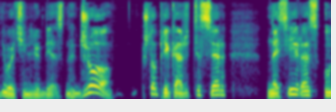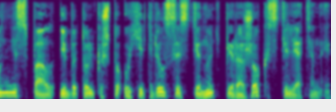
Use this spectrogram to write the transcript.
Очень любезно. — Джо! Что прикажете, сэр? На сей раз он не спал, ибо только что ухитрился стянуть пирожок с телятиной.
